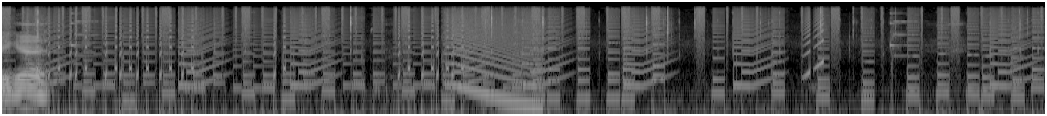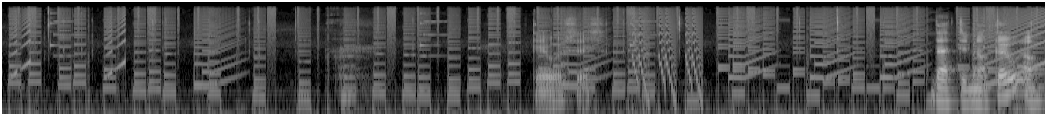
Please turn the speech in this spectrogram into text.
We go. Okay, watch this. That did not go well.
